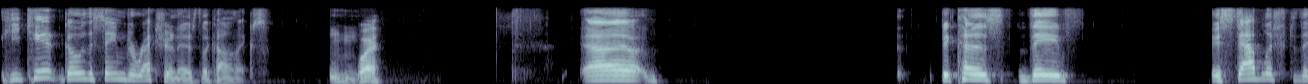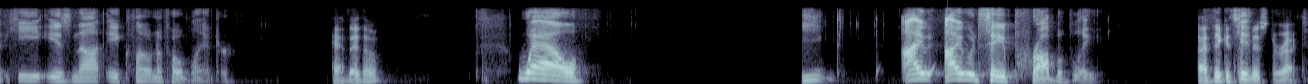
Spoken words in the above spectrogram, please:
he can't go the same direction as the comics. Mhm. Why? Uh, because they've established that he is not a clone of Homelander. Have they though? Well, I I would say probably. I think it's a Can- misdirect.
